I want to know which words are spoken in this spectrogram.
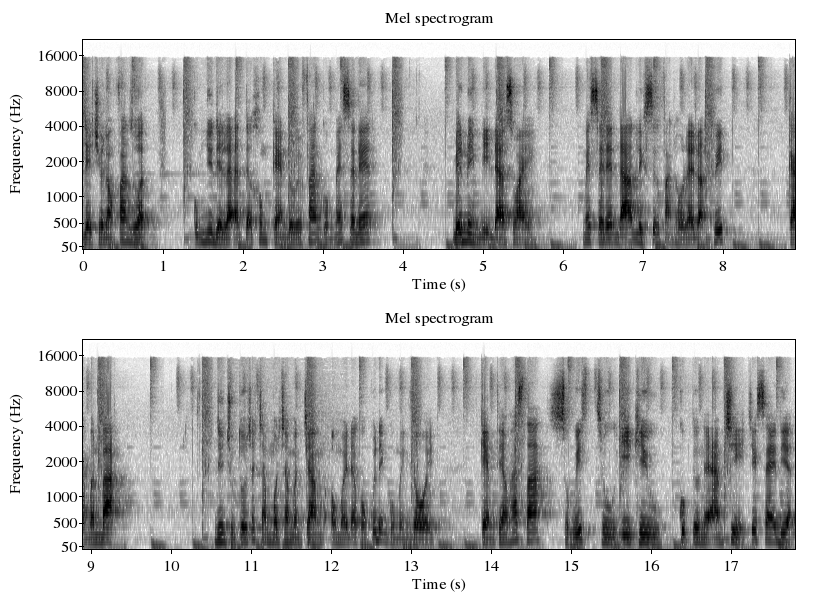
để chiều lòng fan ruột cũng như để lại ấn tượng không kém đối với fan của Mercedes. Bên mình bị đá xoáy, Mercedes đã lịch sự phản hồi lại đoạn tweet Cảm ơn bạn. Nhưng chúng tôi chắc chắn 100% ông ấy đã có quyết định của mình rồi kèm theo hashtag Switch to EQ. Cụm từ này ám chỉ chiếc xe điện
